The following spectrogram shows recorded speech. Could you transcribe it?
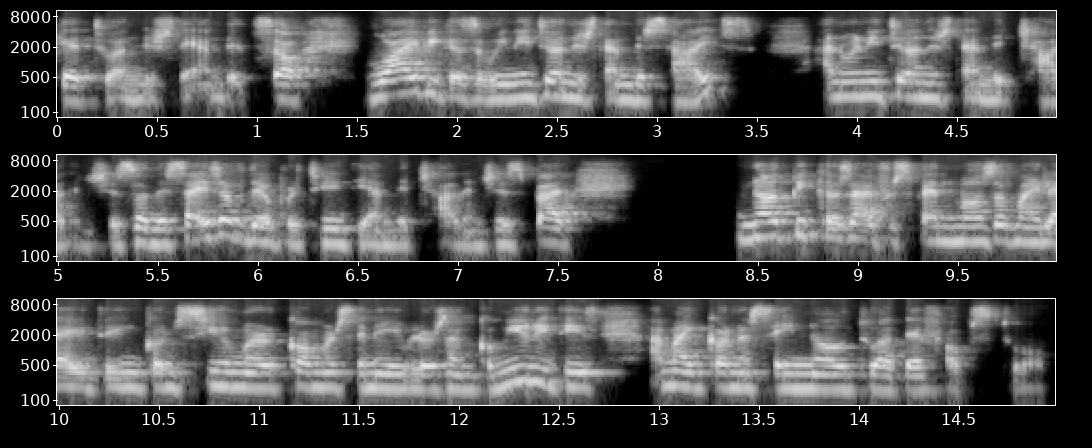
get to understand it. So why? Because we need to understand the size and we need to understand the challenges. So the size of the opportunity and the challenges. But not because I've spent most of my life in consumer commerce enablers and communities, am I going to say no to a DevOps tool?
